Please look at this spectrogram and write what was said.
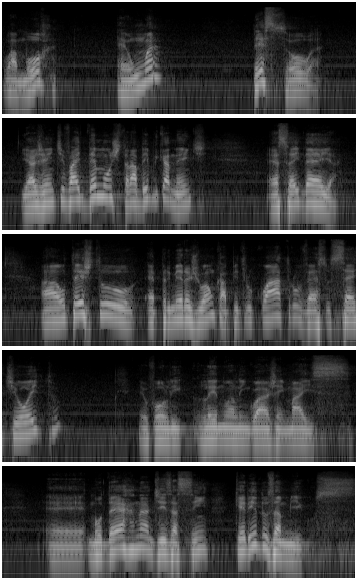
O amor é uma pessoa. E a gente vai demonstrar biblicamente essa ideia. Ah, o texto é 1 João capítulo 4, versos 7 e 8. Eu vou li, ler numa linguagem mais é, moderna. Diz assim: Queridos amigos,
